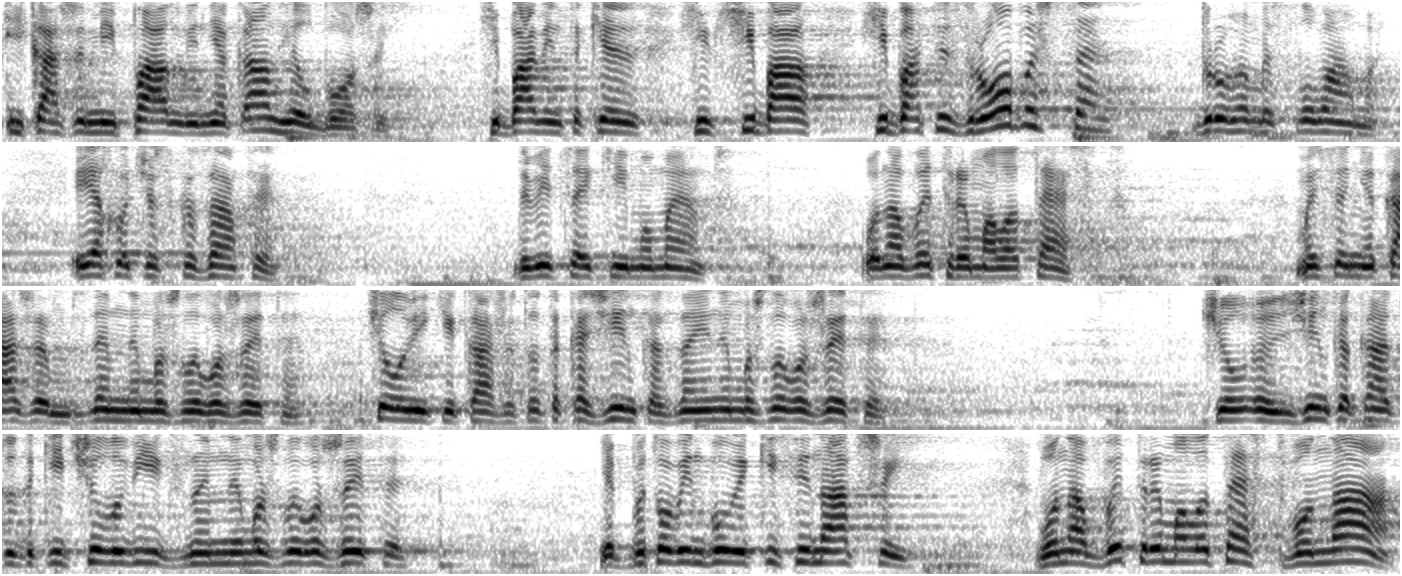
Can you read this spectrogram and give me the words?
І каже, мій пан, він як ангел Божий. Хіба він таке, хіба, хіба ти зробиш це? Другими словами. І я хочу сказати, дивіться, який момент. Вона витримала тест. Ми сьогодні кажемо, з ним неможливо жити. Чоловіки кажуть, то така жінка, з нею неможливо жити. Е, Жінка каже, то такий чоловік, з ним неможливо жити. Якби то він був якийсь інакший. Вона витримала тест, вона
